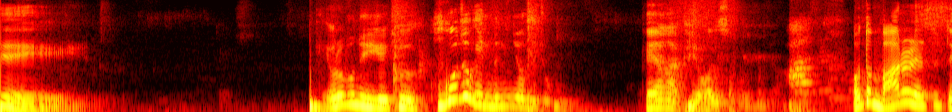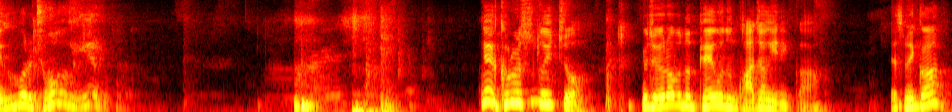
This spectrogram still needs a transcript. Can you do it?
헤이. 여러분들 이게 그 국어적인 능력이 좀 배양할 필요가 있어 보입니다. 아 어떤 말을 했을 때 그거를 정확하게 이해를 못하는 거예요. 네, 그럴 수도 있죠. 그렇죠. 여러분은 배우는 과정이니까. 됐습니까?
